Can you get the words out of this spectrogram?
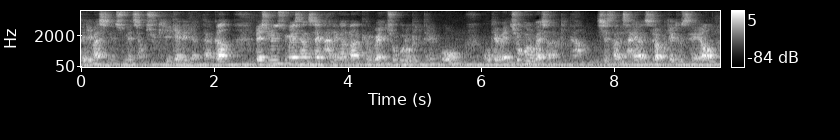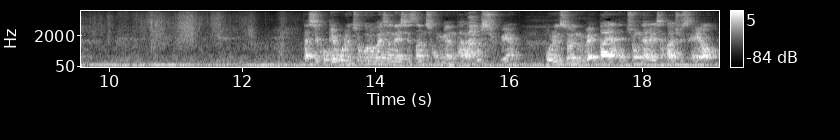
들이마시는 숨에 척추 길게 늘렸다가 내쉬는 숨에 상체 가능한 만큼 왼쪽으로 비틀고 고개 왼쪽으로 회전합니다. 시선 자연스럽게 두세요. 다시 고개 오른쪽으로 회전해 시선 정면 바라보시고요. 오른손 왼발 안쪽 날을 잡아주세요.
